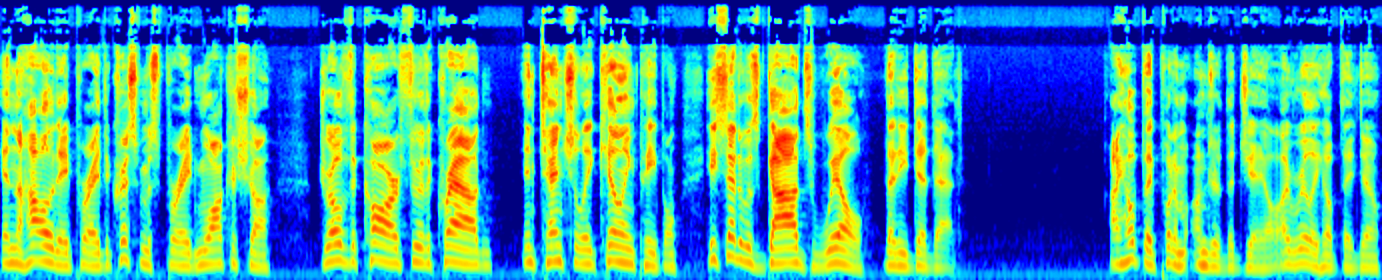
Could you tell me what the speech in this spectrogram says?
in the holiday parade, the Christmas parade in Waukesha, drove the car through the crowd, intentionally killing people. He said it was God's will that he did that. I hope they put him under the jail. I really hope they do.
